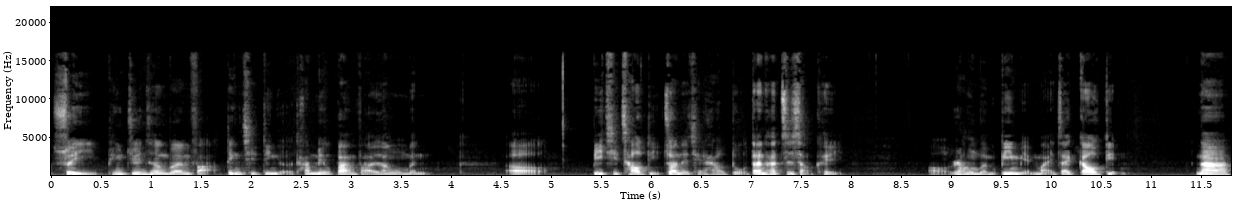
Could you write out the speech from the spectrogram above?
所以平均成本法、定期定额，它没有办法让我们，呃，比起抄底赚的钱还要多，但它至少可以。哦，让我们避免买在高点。那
